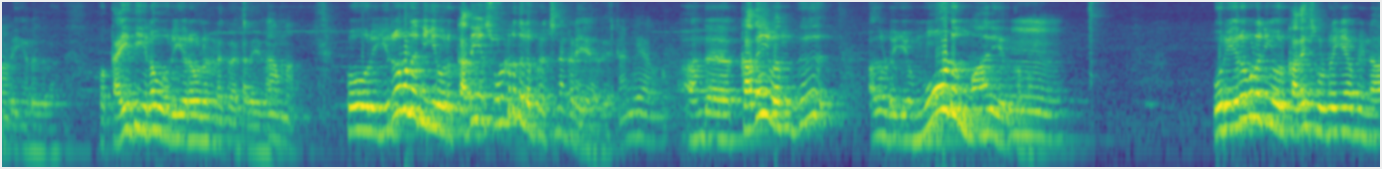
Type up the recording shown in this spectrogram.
அப்படிங்கிறது இப்போ கைதியில ஒரு இரவுல நடக்கிற கதை தான் ஆமா. இப்போ ஒரு இரவுல நீங்க ஒரு கதையை சொல்றதுல பிரச்சனை கிடையாது. அந்த கதை வந்து அதோடைய மோடு மாறி இருக்கும் ஒரு இரவுல நீங்க ஒரு கதை சொல்றீங்க அப்படின்னா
